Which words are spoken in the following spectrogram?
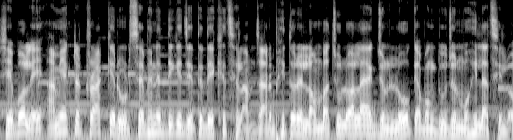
সে বলে, আমি একটা ট্রাককে রুট সেভেনের দিকে যেতে দেখেছিলাম, যার ভিতরে লম্বা চুলওয়ালা একজন লোক এবং দুজন মহিলা ছিল।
